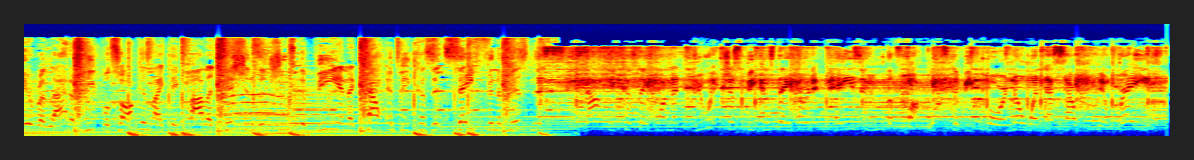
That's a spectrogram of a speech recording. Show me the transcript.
hear a lot of people talking like they politicians and choose to be an accountant because it's safe in the business. Not because they want to do it, just because they heard it pays. And who the fuck wants to be poor knowing that's how we've been raised?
